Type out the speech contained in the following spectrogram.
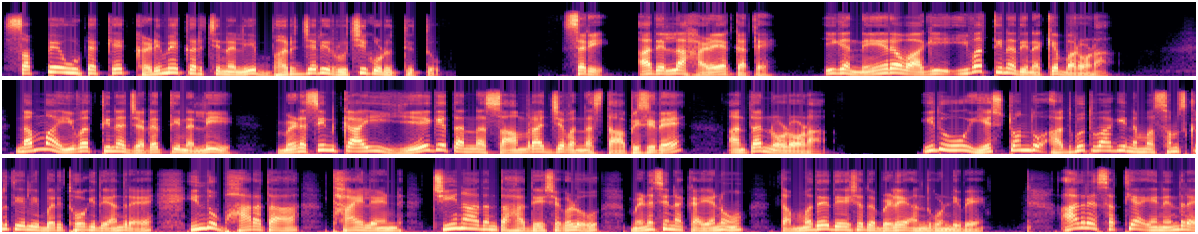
ಸಪ್ಪೆ ಊಟಕ್ಕೆ ಕಡಿಮೆ ಖರ್ಚಿನಲ್ಲಿ ಭರ್ಜರಿ ರುಚಿ ಕೊಡುತ್ತಿತ್ತು. ಸರಿ, ಅದೆಲ್ಲ ಹಳೆಯ ಕತೆ. ಈಗ ನೇರವಾಗಿ ಇವತ್ತಿನ ದಿನಕ್ಕೆ ಬರೋಣ. ನಮ್ಮ ಇವತ್ತಿನ ಜಗತ್ತಿನಲ್ಲಿ ಮೆಣಸಿನ್ಕಾಯಿ ಹೇಗೆ ತನ್ನ ಸಾಮ್ರಾಜ್ಯವನ್ನ ಸ್ಥಾಪಿಸಿದೆ ಅಂತ ನೋಡೋಣ. ಇದು ಎಷ್ಟೊಂದು ಅದ್ಭುತವಾಗಿ ನಮ್ಮ ಸಂಸ್ಕೃತಿಯಲ್ಲಿ ಬರಿತೋಗಿದೆ ಅಂದ್ರೆ ಇಂದು ಭಾರತ, ಥಾಯ್ಲೆಂಡ್, ಚೀನಾದಂತಹ ದೇಶಗಳು ಮೆಣಸಿನಕಾಯಿಯನ್ನು ತಮ್ಮದೇ ದೇಶದ ಬೆಳೆ ಅಂದುಕೊಂಡಿವೆ. ಆದರೆ ಸತ್ಯ ಏನೆಂದರೆ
